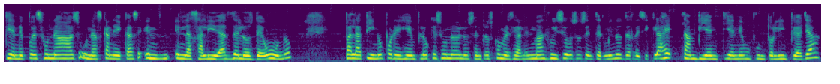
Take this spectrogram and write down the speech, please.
tiene pues unas, unas canecas en, en, las salidas de los de uno. Palatino, por ejemplo, que es uno de los centros comerciales más juiciosos en términos de reciclaje, también tiene un punto limpio allá.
